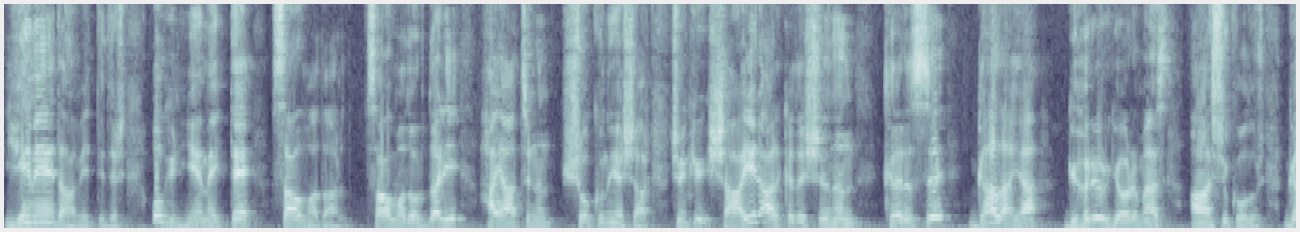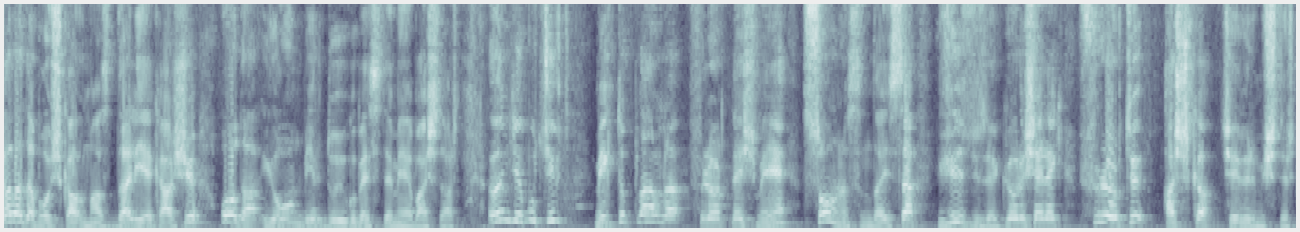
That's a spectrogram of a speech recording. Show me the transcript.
yemeğe davetlidir. O gün yemekte Salvador Salvador Dali hayatının şokunu yaşar. Çünkü şair arkadaşının karısı Gala'ya görür görmez aşık olur. Gala da boş kalmaz Dali'ye karşı o da yoğun bir duygu beslemeye başlar. Önce bu çift mektuplarla flörtleşmeye sonrasında ise yüz yüze görüşerek flörtü aşka çevirmiştir.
